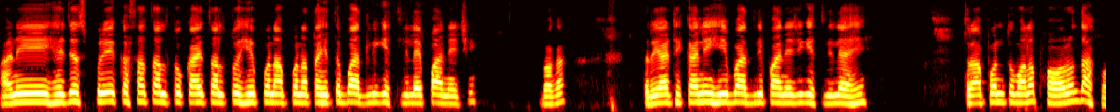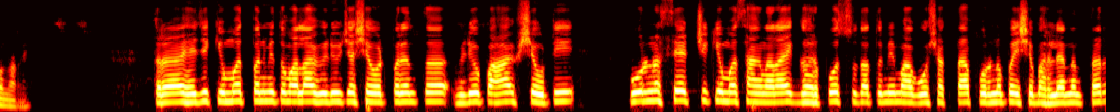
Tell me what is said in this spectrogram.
आणि ह्याचा स्प्रे कसा चालतो काय चालतो हे पण आपण आता इथं बादली घेतलेली आहे पाण्याची. बघा. तर या ठिकाणी ही बादली पाण्याची घेतलेली आहे. तर आपण तुम्हाला फवारून दाखवणार आहे. तर ह्याची किंमत पण मी तुम्हाला व्हिडिओच्या शेवटपर्यंत व्हिडिओ पहा शेवटी पूर्ण सेटची किंमत सांगणार आहे. घरपोच सुद्धा तुम्ही मागवू शकता. पूर्ण पैसे भरल्यानंतर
